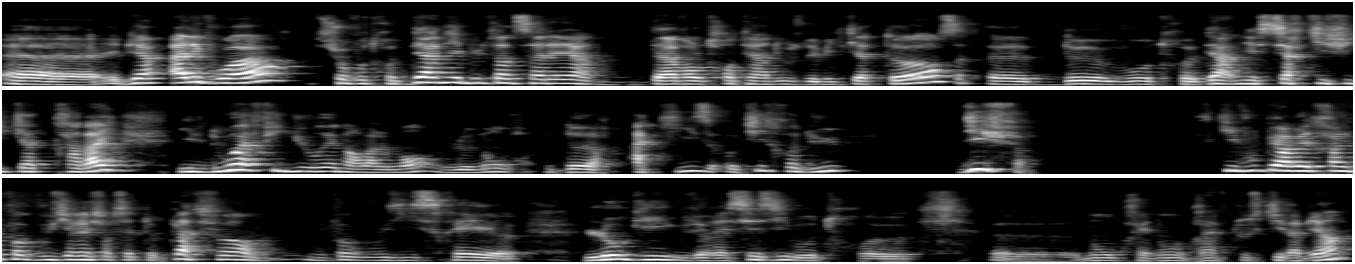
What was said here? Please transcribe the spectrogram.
Heu, eh bien, allez voir sur votre dernier bulletin de salaire d'avant le 31-12-2014, heu, de votre dernier certificat de travail, il doit figurer normalement le nombre d'heures acquises au titre du DIF. Qui vous permettra, une fois que vous irez sur cette plateforme, une fois que vous y serez, heu, logué, que vous aurez saisi votre, heu heu, nom, prénom, bref, tout ce qui va bien,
